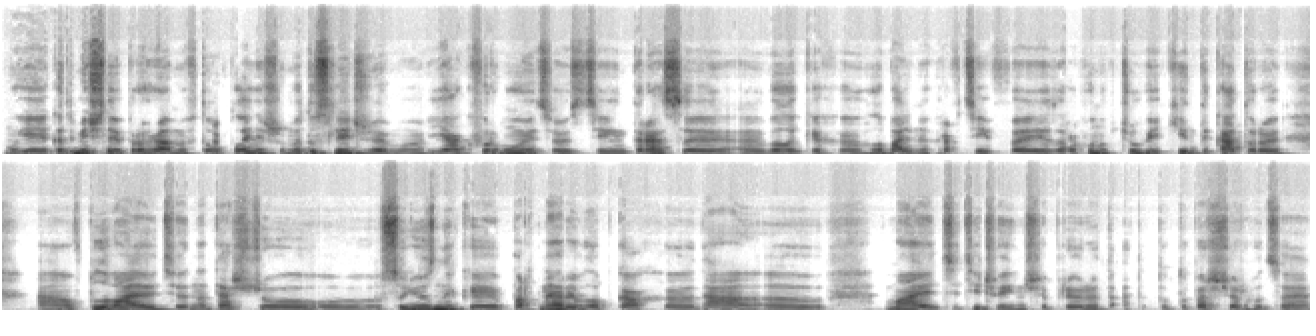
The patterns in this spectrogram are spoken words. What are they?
Моєї академічної програми в тому плані, що ми досліджуємо, як формуються ось ці інтереси е, великих е, глобальних гравців, е, і за рахунок чого які індикатори впливають на те, що союзники, партнери в лапках е, да, е, мають ті чи інші пріоритети. Тобто, в першу чергу, це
